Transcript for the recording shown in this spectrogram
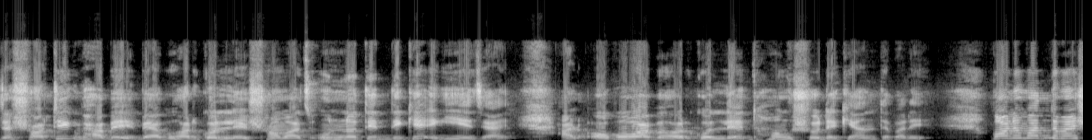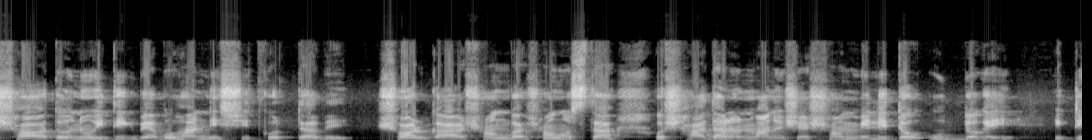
যা সঠিকভাবে ব্যবহার করলে সমাজ উন্নতির দিকে এগিয়ে যায় আর অপব্যবহার করলে ধ্বংস ডেকে আনতে পারে। গণমাধ্যমের সৎ ও নৈতিক ব্যবহার নিশ্চিত করতে হবে। সরকার, সংবাদ সংস্থা ও সাধারণ মানুষের সম্মিলিত উদ্যোগেই একটি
